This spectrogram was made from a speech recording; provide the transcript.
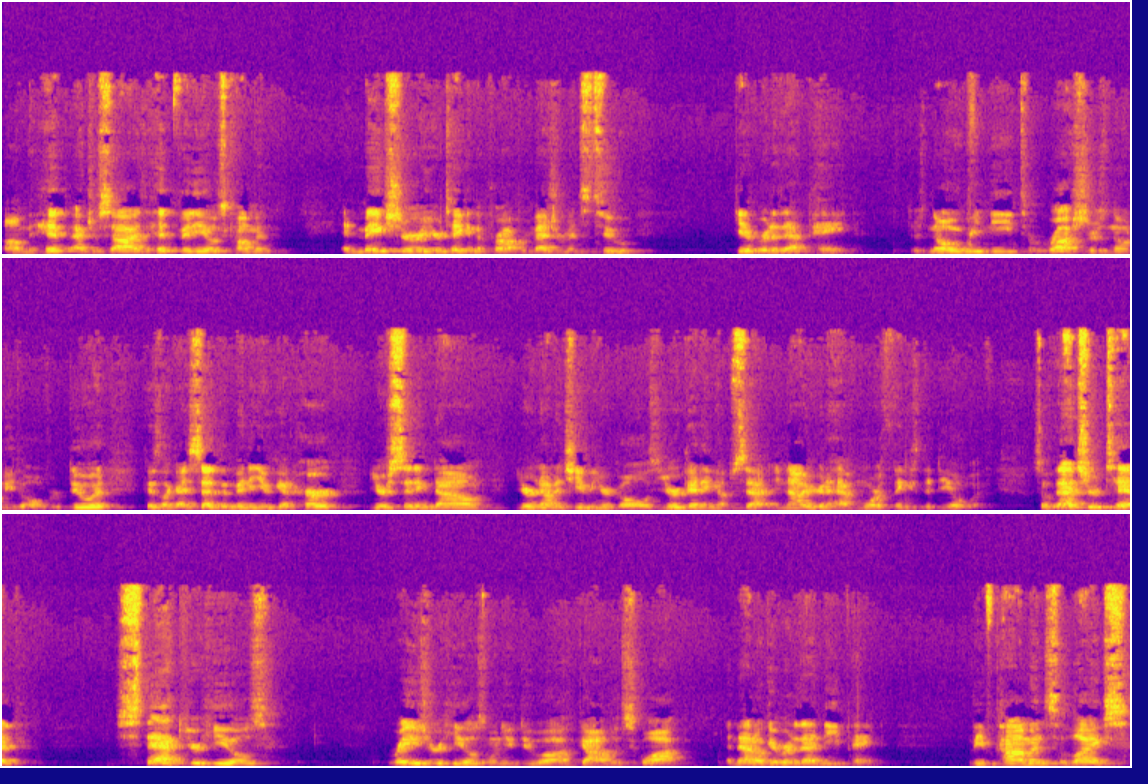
Um, the hip exercise, the hip video is coming, and make sure you're taking the proper measurements to get rid of that pain. There's no need to rush, there's no need to overdo it, because, like I said, the minute you get hurt, you're sitting down, you're not achieving your goals, you're getting upset, and now you're going to have more things to deal with. So, that's your tip. Stack your heels, raise your heels when you do a goblet squat and that'll get rid of that knee pain. Leave comments, likes,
